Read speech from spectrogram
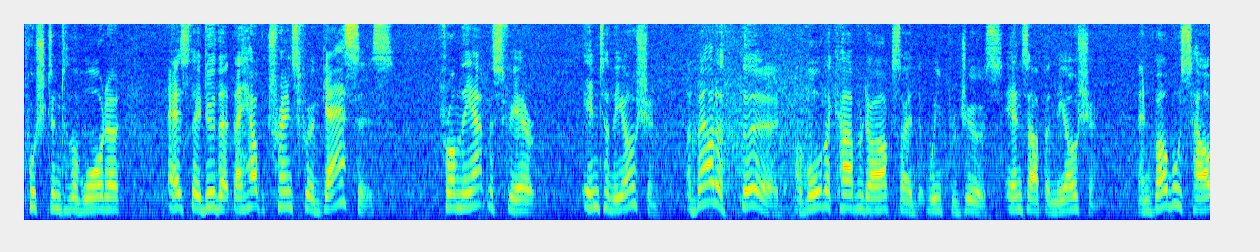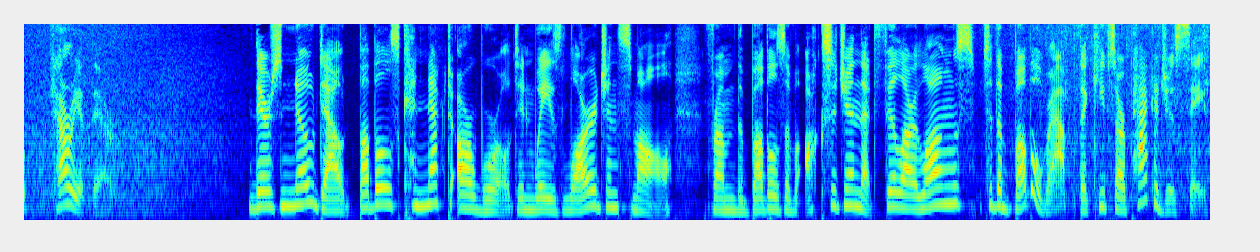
pushed into the water. As they do that, they help transfer gases from the atmosphere into the ocean. About a third of all the carbon dioxide that we produce ends up in the ocean, and bubbles help carry it there. There's no doubt bubbles connect our world in ways large and small, from the bubbles of oxygen that fill our lungs to the bubble wrap that keeps our packages safe.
